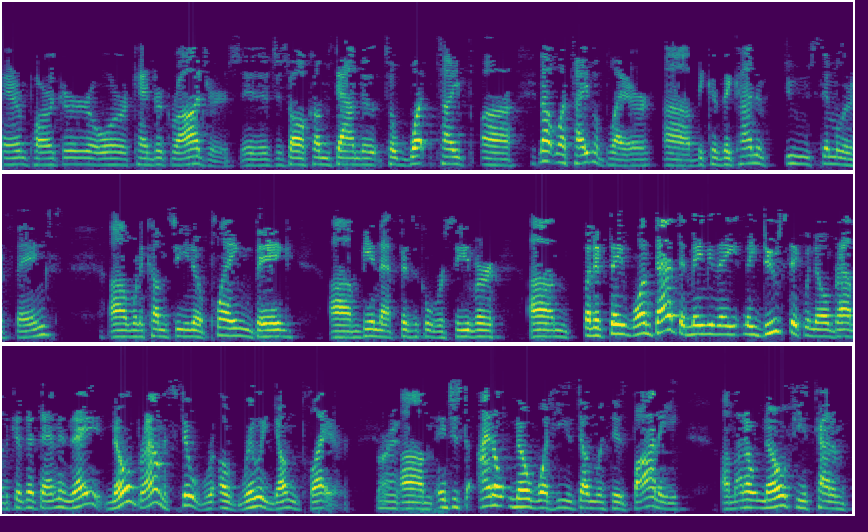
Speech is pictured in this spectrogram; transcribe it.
Aaron Parker or Kendrick Rogers. It it just all comes down to to what type, uh, not what type of player, uh, because they kind of do similar things uh, when it comes to you know playing big, um, being that physical receiver. Um, but if they want that, then maybe they they do stick with Noah Brown because at the end of the day, Noah Brown is still a really young player. Right. Um, it just I don't know what he's done with his body. Um, I don't know if he's kind of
